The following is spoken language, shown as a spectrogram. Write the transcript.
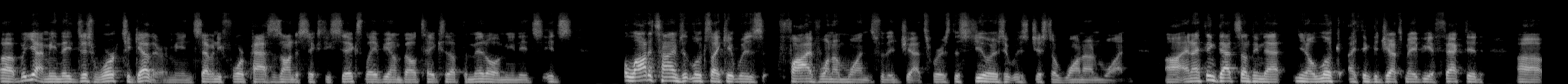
uh, but yeah, I mean, they just work together. I mean, 74 passes on to 66. Le'Veon Bell takes it up the middle. I mean, it's it's a lot of times it looks like it was five one on ones for the Jets, whereas the Steelers it was just a one on one. Uh, and I think that's something that, you know, look, I think the Jets may be affected uh,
